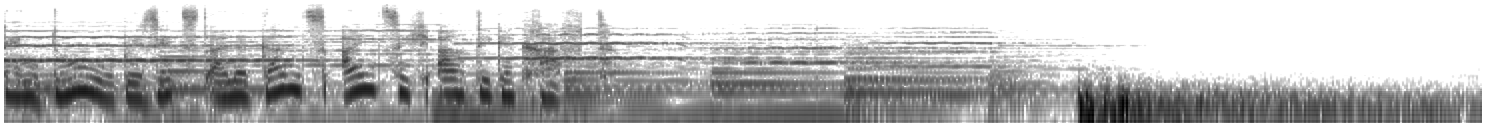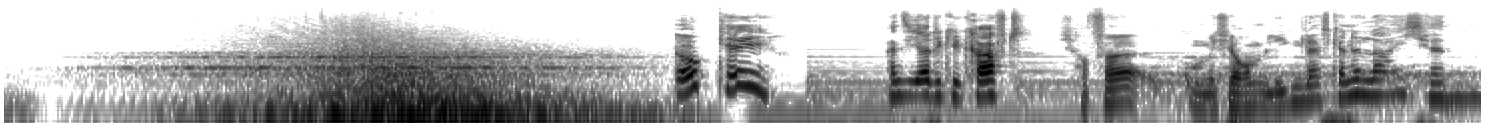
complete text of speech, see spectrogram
Denn du besitzt eine ganz einzigartige Kraft. Okay. Einzigartige Kraft. Ich hoffe, um mich herum liegen gleich keine Leichen.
